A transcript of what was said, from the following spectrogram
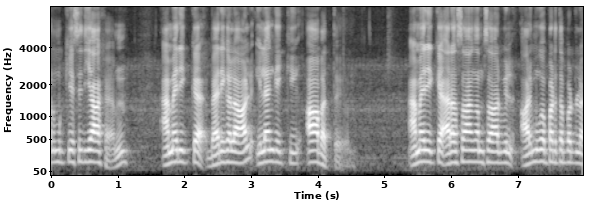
ஒரு முக்கிய செய்தியாக அமெரிக்க வரிகளால் இலங்கைக்கு ஆபத்து. அமெரிக்க அரசாங்கம் சார்பில் அறிமுகப்படுத்தப்பட்டுள்ள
